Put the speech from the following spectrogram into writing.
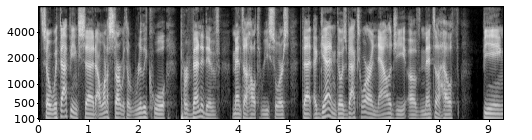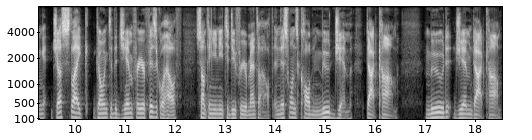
So, with that being said, I want to start with a really cool preventative mental health resource that, again, goes back to our analogy of mental health being just like going to the gym for your physical health, something you need to do for your mental health. And this one's called moodgym.com. Moodgym.com.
